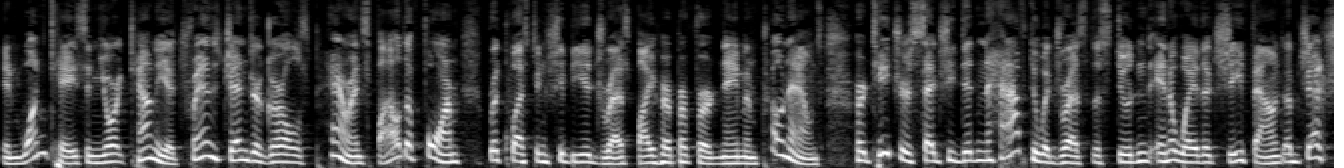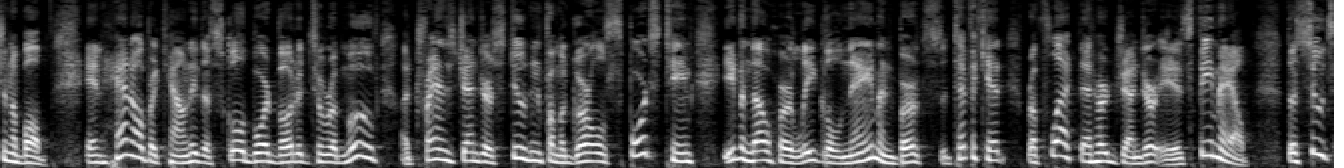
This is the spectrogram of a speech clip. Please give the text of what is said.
In one case in York County, a transgender girl's parents filed a form requesting she be addressed by her preferred name and pronouns. Her teachers said she didn't have to address the student in a way that she found objectionable. In Hanover County, the school board voted to remove a transgender student from a girls' sports team, even though her legal name and birth certificate reflect that her gender is female. The suits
